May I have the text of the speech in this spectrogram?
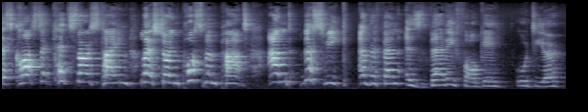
It's classic Kid Stars time. Let's join Postman Pat. And this week, everything is very foggy. Oh dear.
